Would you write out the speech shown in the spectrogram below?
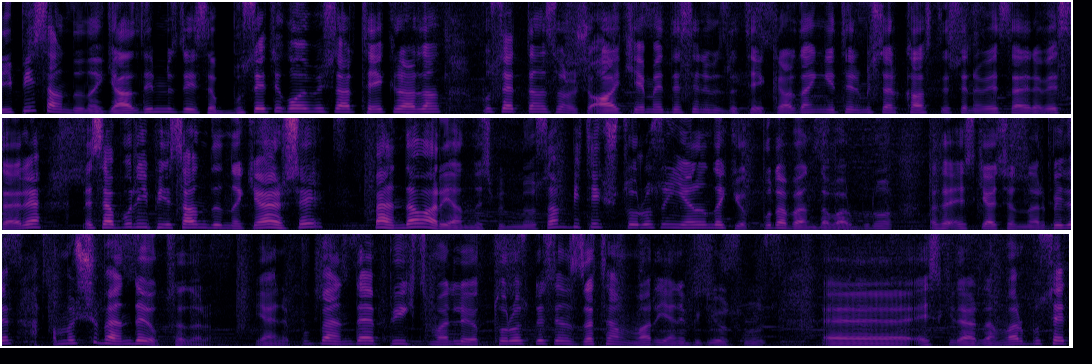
RP sandığına geldiğimizde ise bu seti koymuşlar tekrardan. Bu setten sonra şu AKM desenimizi de tekrardan getirmişler. Kas deseni vesaire vesaire. Mesela bu RP sandığındaki her şey bende var yanlış bilmiyorsam. Bir tek şu Toros'un yanındaki yok. Bu da bende var. Bunu zaten eski açanlar bilir. Ama şu bende yok sanırım. Yani bu bende büyük ihtimalle yok. Toros deseni zaten var yani biliyorsunuz. Ee, eskilerden var. Bu set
